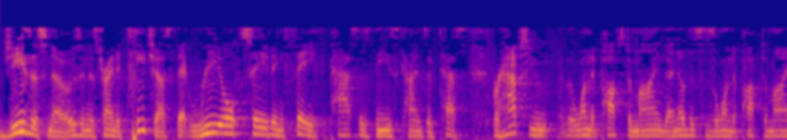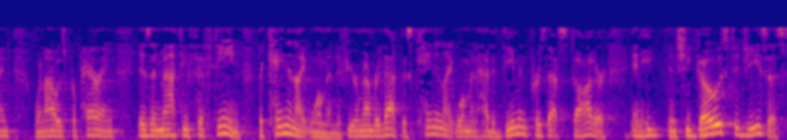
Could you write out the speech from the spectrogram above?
Jesus knows and is trying to teach us that real saving faith passes these kinds of tests. Perhaps you, the one that pops to mind, I know this is the one that popped to mind when I was preparing, is in Matthew 15, the Canaanite woman. If you remember that, this Canaanite woman had a demon possessed daughter, and, he, and she goes to Jesus,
